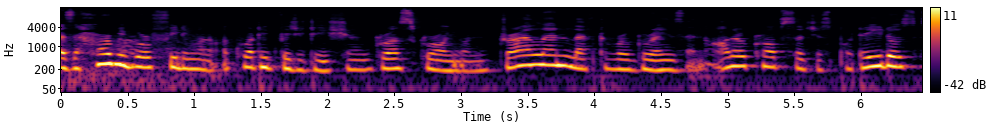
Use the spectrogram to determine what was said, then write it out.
As a herbivore feeding on aquatic vegetation, grass growing on dry land, leftover grains, and other crops such as potatoes,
